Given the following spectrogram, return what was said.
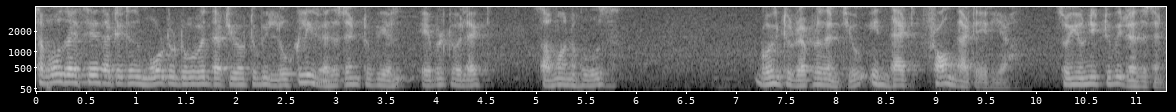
Suppose I say that it is more to do with that you have to be locally resident to be able to elect someone who's going to represent you in that from that area. So you need to be resident.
